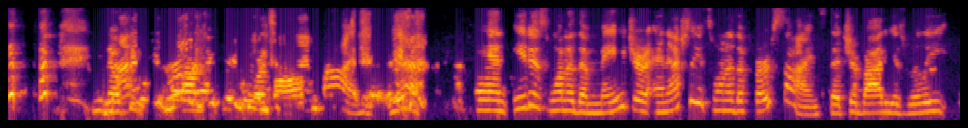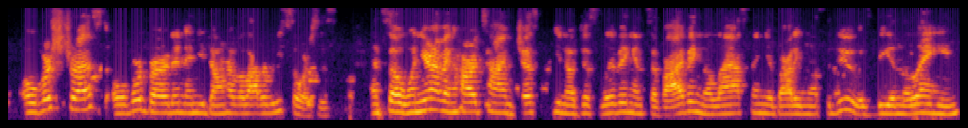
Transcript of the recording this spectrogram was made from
you know, people all the time. Yeah. And it is one of the major, and actually, it's one of the first signs that your body is really overstressed, overburdened, and you don't have a lot of resources. And so, when you're having a hard time just, you know, just living and surviving, the last thing your body wants to do is be in the lane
